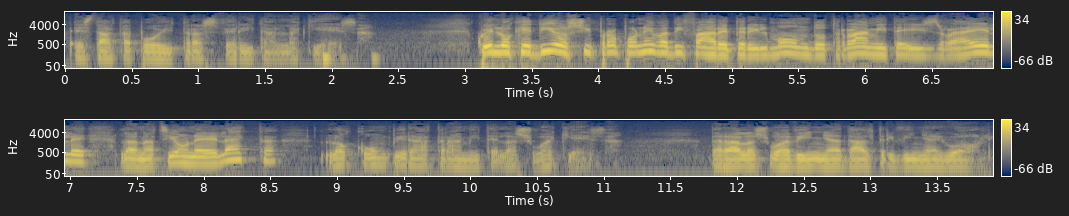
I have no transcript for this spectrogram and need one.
è stata poi trasferita alla Chiesa. Quello che Dio si proponeva di fare per il mondo tramite Israele, la nazione eletta, lo compirà tramite la sua Chiesa darà la sua vigna ad altri vignaiuoli,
